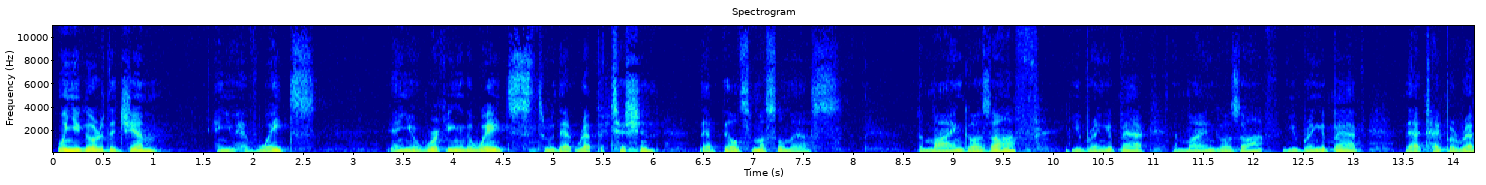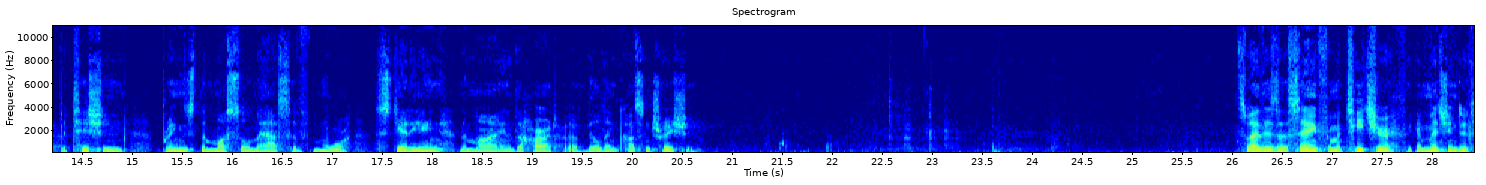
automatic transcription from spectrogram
When you go to the gym and you have weights, and you're working the weights through that repetition, that builds muscle mass. The mind goes off, you bring it back. The mind goes off, you bring it back. That type of repetition brings the muscle mass of more steadying the mind, the heart, of building concentration. So there's a saying from a teacher, I think I mentioned it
